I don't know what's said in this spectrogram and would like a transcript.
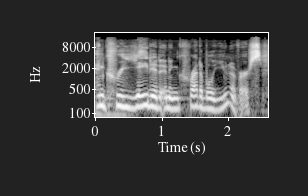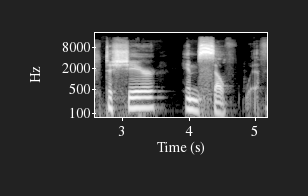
and mm-hmm. created an incredible universe to share himself with.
